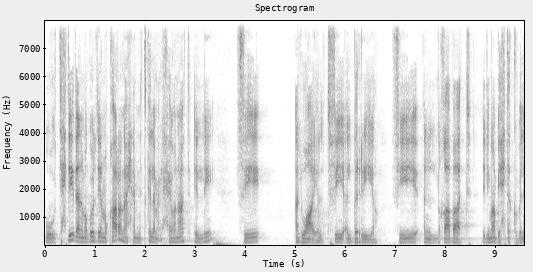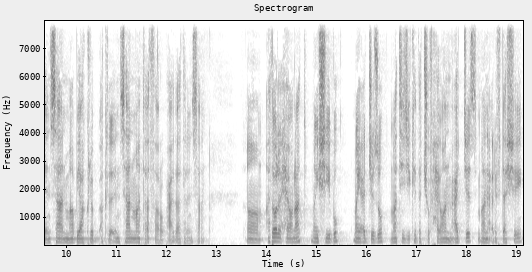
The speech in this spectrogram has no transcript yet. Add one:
وتحديدا لما أقول دي المقارنة إحنا بنتكلم على الحيوانات اللي في الوايلد في البرية في الغابات اللي ما بيحتكوا بالإنسان ما بيأكلوا بأكل الإنسان ما تأثروا بعادات الإنسان. هذول الحيوانات ما يشيبوا ما يعجزوا ما تيجي كذا تشوف حيوان معجز ما نعرف ده الشيء.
